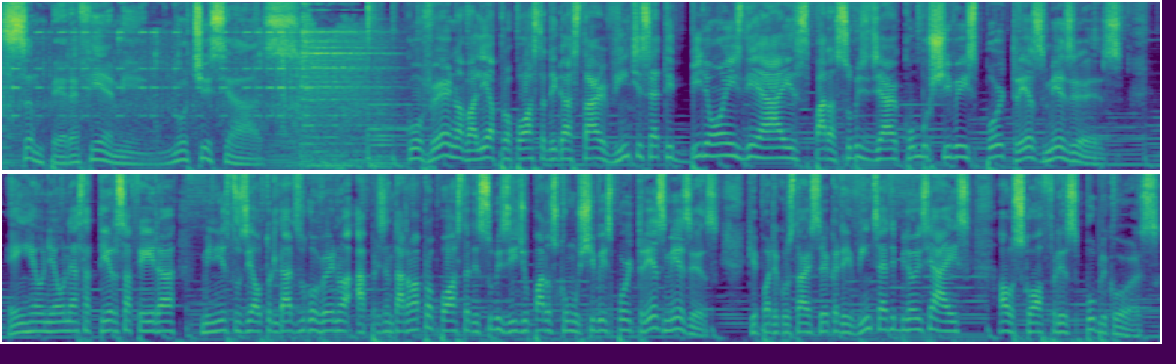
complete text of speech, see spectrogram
Samper FM Notícias. Governo avalia a proposta de gastar 27 bilhões de reais para subsidiar combustíveis por três meses. Em reunião nesta terça-feira, ministros e autoridades do governo apresentaram uma proposta de subsídio para os combustíveis por três meses, que pode custar cerca de 27 bilhões de reais aos cofres públicos.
